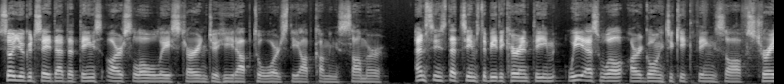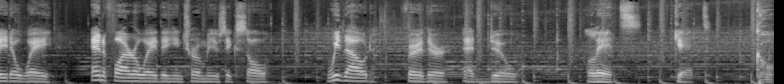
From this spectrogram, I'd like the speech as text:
so you could say that the things are slowly starting to heat up towards the upcoming summer. And since that seems to be the current theme, we as well are going to kick things off straight away and fire away the intro music. So without further ado, let's get going.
